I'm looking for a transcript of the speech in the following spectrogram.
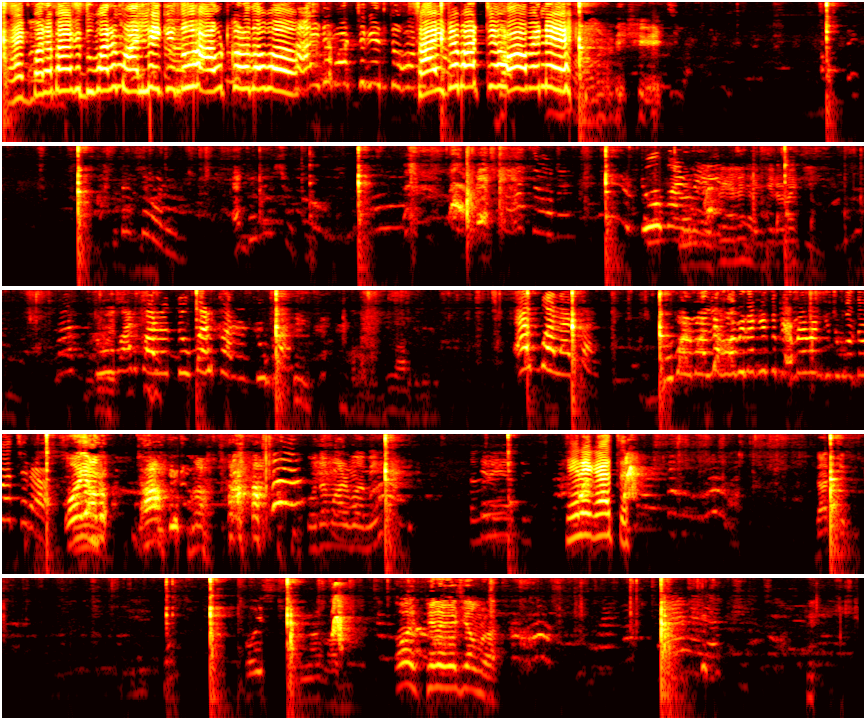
একবারে বা দুবারে মারলে কিন্তু আউট করে দেবো। সাইডে মারছে হবে। না। আমরা দেখে গেছি বসে গেলে খাইছিল নাকি ওই আমরা যা। মারবো আমি? হেরে গেছে। ওই ওই গেছি আমরা।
